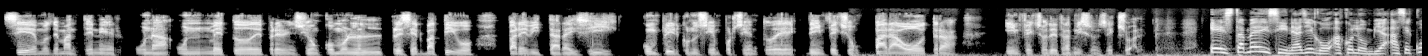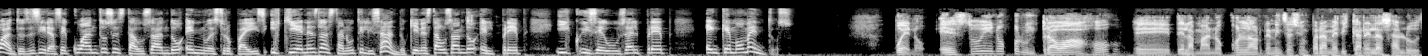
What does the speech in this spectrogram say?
sí debemos de mantener un método de prevención como el preservativo para evitar ahí sí cumplir con un 100% de, de infección para otra infección de transmisión sexual. Esta medicina llegó a Colombia hace cuánto, es decir, hace cuánto se está usando en nuestro país y quiénes la están utilizando, quién está usando el PrEP y se usa el PrEP en qué momentos. Bueno, esto vino por un trabajo eh, de la mano con la Organización Panamericana de la Salud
